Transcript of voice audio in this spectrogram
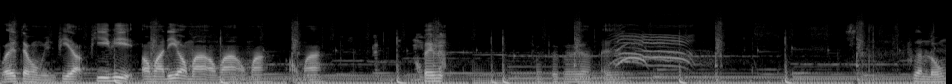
ไว้แต่ผมเห็นพี่แล้วพี่พี่เอามาดิเอามาเอามาเอามาเอามาน้องไปพี่อะไปไปไปก่อนเออเพื่อนล้ม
